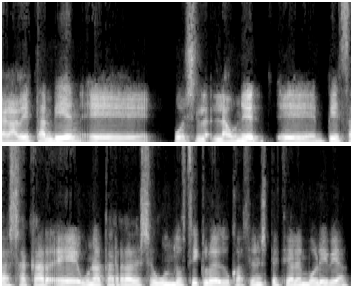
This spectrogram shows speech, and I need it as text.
a la vez también, eh, pues la, UNED eh, empieza a sacar una carrera de segundo ciclo de educación especial en Bolivia,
